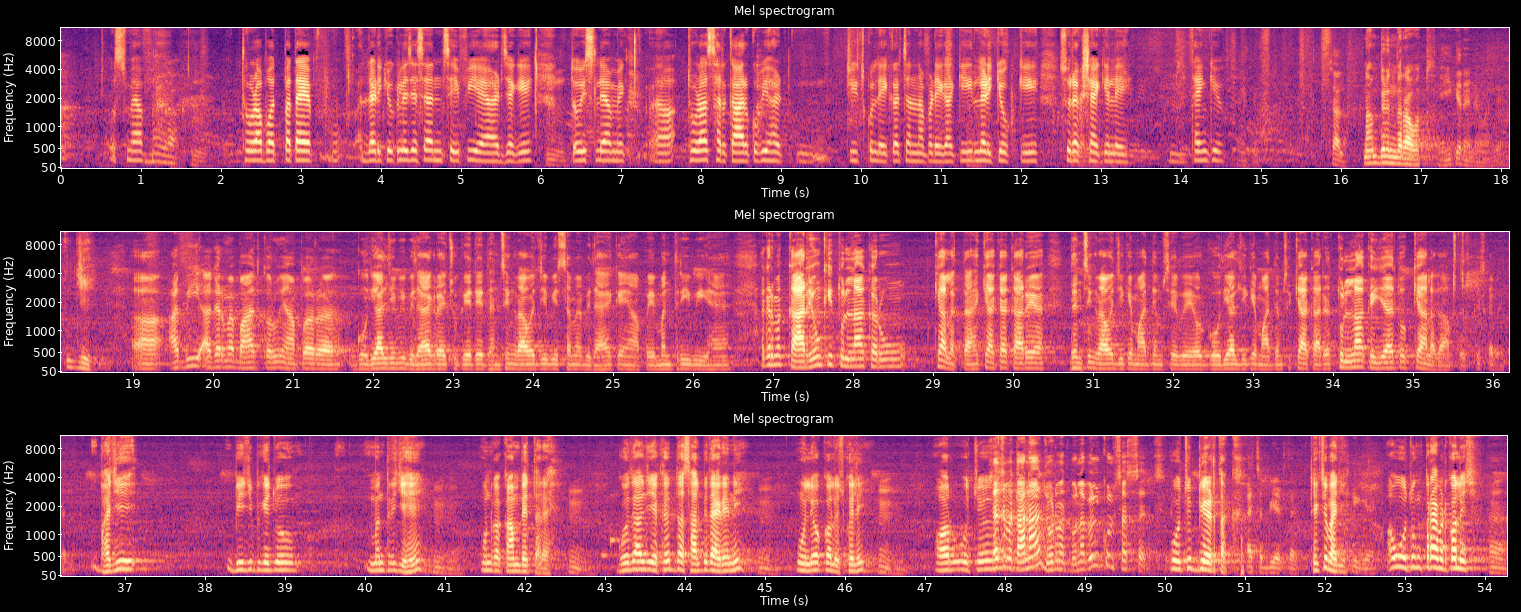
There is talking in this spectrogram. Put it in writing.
उसमें अब थोड़ा बहुत पता है लड़कियों के लिए जैसे अनसेफी है हर जगह तो इसलिए हमें थोड़ा सरकार को भी हर चीज़ को लेकर चलना पड़ेगा कि लड़कियों की सुरक्षा के लिए। थैंक यू चलो। नाम वीरेंद्र रावत। यहीं के रहने वाले हैं। जी। आ, अभी अगर मैं बात करूँ यहाँ पर गोदियाल जी भी विधायक रह चुके थे धन सिंह रावत जी भी इस समय विधायक हैं यहाँ पे मंत्री भी हैं। अगर मैं कार्यों की तुलना करूँ क्या लगता है क्या क्या कार्य धन सिंह रावत जी के माध्यम से हुए और गोदियाल जी के माध्यम से क्या कार्य तुलना की जाए तो क्या लगा आपको किसका बेहतर लगा? भाजी बीजेपी के जो मंत्री जी हैं उनका काम बेहतर है। गोदाल जी एक दस साल बिताए रहे नहीं। उन लोग कॉलेज खोली। और उच सच बताना झूठ मत बोलना बिल्कुल सच सच। उच बी एड तक। अच्छा बी एड तक। ठीक है भाजी ठीक है। और वो तुम प्राइवेट कॉलेज हाँ।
